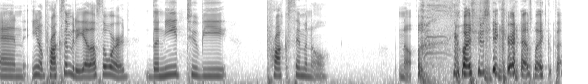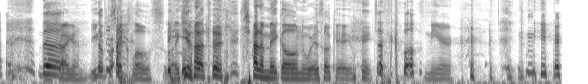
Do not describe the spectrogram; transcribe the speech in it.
And you know proximity yeah that's the word the need to be proximal no why'd you shake your head like that try the again. You can just pro- say close. Like you don't have to try to make a own word. It's okay. Like, just close near. near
